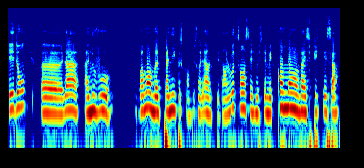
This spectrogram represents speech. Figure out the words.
et donc euh, là à nouveau vraiment en mode panique parce qu'en plus là on était dans l'autre sens et je me suis dit mais comment on va expliquer ça?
